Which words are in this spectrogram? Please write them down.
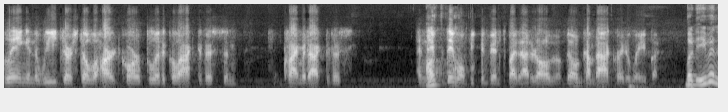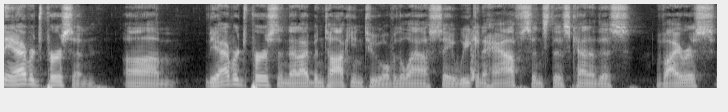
laying in the weeds are still the hardcore political activists and climate activists and they, they won't be convinced by that at all. They'll come back right away. But but even the average person, um, the average person that I've been talking to over the last say week and a half since this kind of this virus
